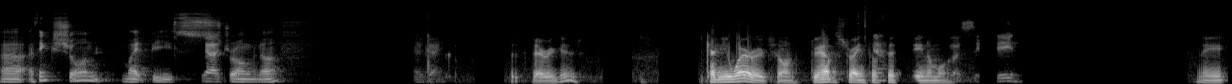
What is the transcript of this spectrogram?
Uh, I think Sean might be Yeah. strong enough. Okay. It's very good. Can you wear it, Sean? Do you have a strength Yeah. of 15 or more? I've got 16. Neat.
